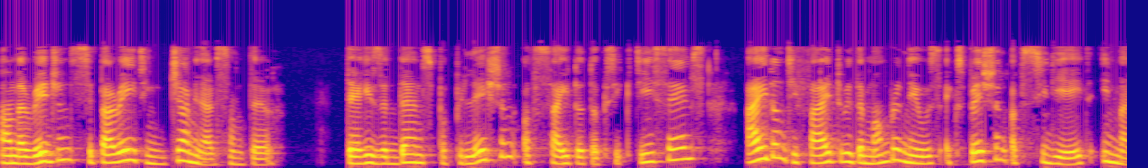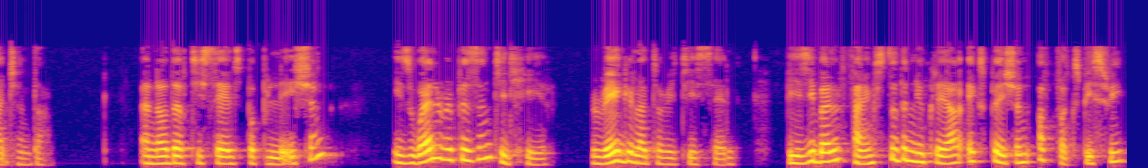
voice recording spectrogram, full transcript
on a region separating germinal center. There is a dense population of cytotoxic T cells identified with the membranous expression of CD8 in magenta. Another T cells population is well represented here, regulatory T cell, visible thanks to the nuclear expression of FOXP3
